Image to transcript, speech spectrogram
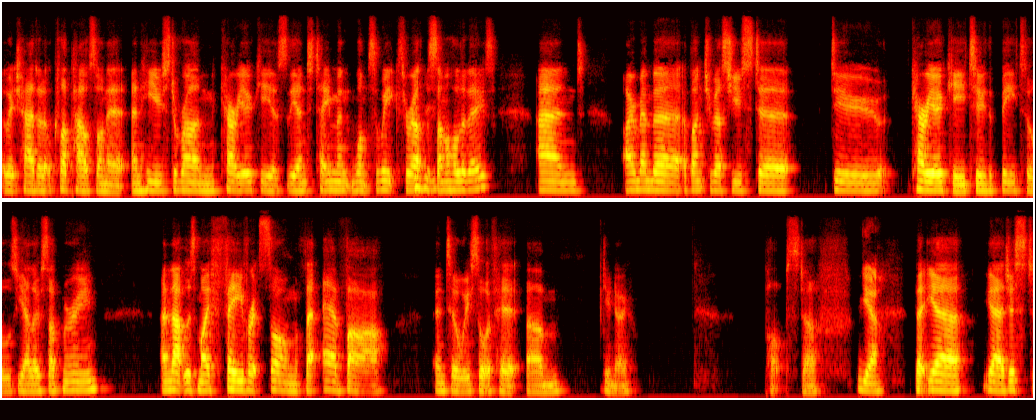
which had a little clubhouse on it, and he used to run karaoke as the entertainment once a week throughout the Mhm. summer holidays. And I remember a bunch of us used to do karaoke to the Beatles' Yellow Submarine. And that was my favorite song forever until we sort of hit um you know pop stuff. Yeah. But yeah yeah just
